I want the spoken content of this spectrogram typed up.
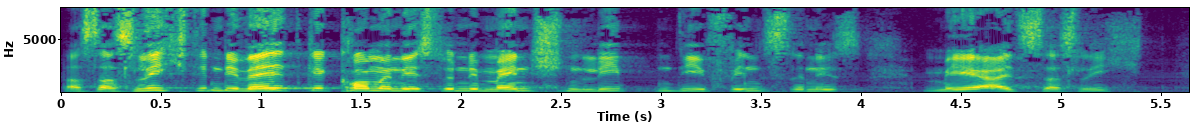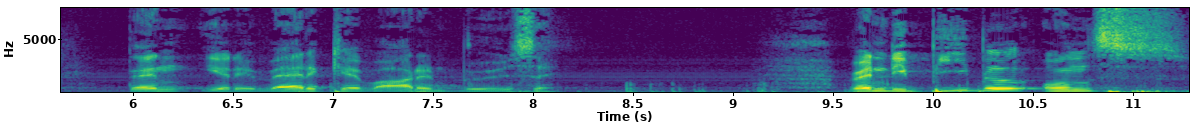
dass das Licht in die Welt gekommen ist und die Menschen liebten die Finsternis mehr als das Licht, denn ihre Werke waren böse. Wenn die Bibel uns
